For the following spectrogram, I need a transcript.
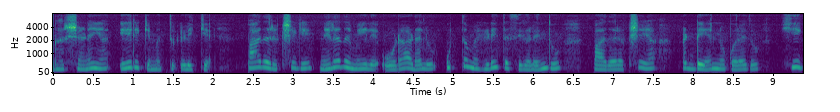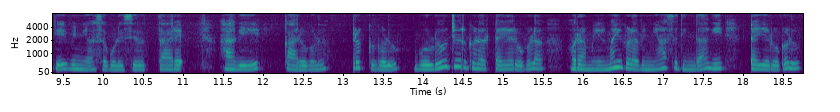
ಘರ್ಷಣೆಯ ಏರಿಕೆ ಮತ್ತು ಇಳಿಕೆ ಪಾದರಕ್ಷೆಗೆ ನೆಲದ ಮೇಲೆ ಓಡಾಡಲು ಉತ್ತಮ ಹಿಡಿತ ಸಿಗಲೆಂದು ಪಾದರಕ್ಷೆಯ ಅಡ್ಡೆಯನ್ನು ಕೊರೆದು ಹೀಗೆ ವಿನ್ಯಾಸಗೊಳಿಸಿರುತ್ತಾರೆ. ಹಾಗೆಯೇ ಕಾರುಗಳು, ಟ್ರಕ್ಗಳು, ಬುಲ್ಡೋಜರ್ಗಳ ಟಯರುಗಳ ಹೊರ ಮೇಲ್ಮೈಗಳ ವಿನ್ಯಾಸದಿಂದಾಗಿ ಟಯರುಗಳು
